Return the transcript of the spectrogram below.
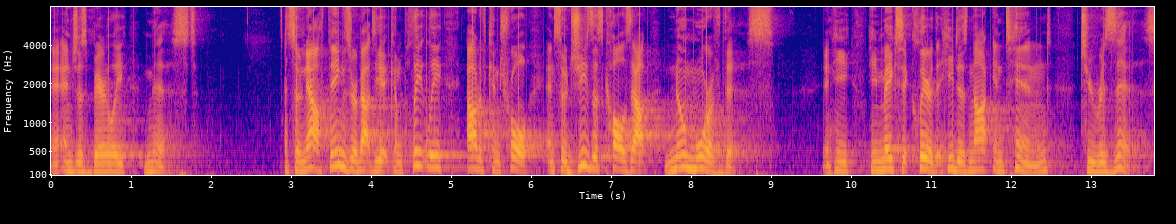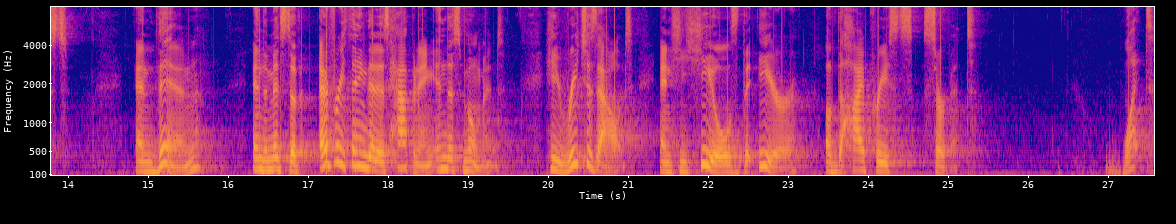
and, just barely missed. And so now things are about to get completely out of control. And so Jesus calls out, No more of this. And he, he makes it clear that he does not intend to resist. And then, in the midst of everything that is happening in this moment, he reaches out and he heals the ear of the high priest's servant. What?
